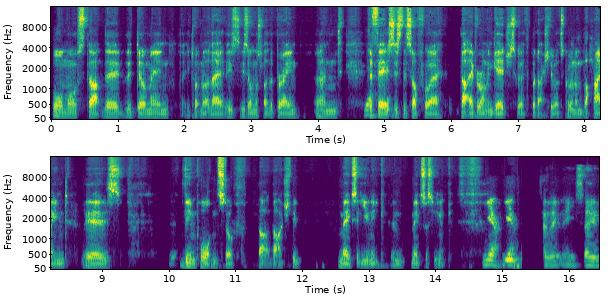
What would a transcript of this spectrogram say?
almost that the the domain that you're talking about there is, is almost like the brain and Yeah, the face is the software that everyone engages with but actually what's going on behind is the important stuff that, that actually makes it unique and makes us unique Yeah, yeah, absolutely. So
